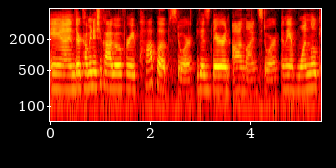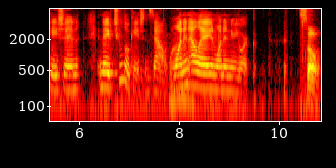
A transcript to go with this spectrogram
And they're coming to Chicago for a pop-up store because they're an online store and they have one location. And they have two locations now. One in LA and one in New York. So,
